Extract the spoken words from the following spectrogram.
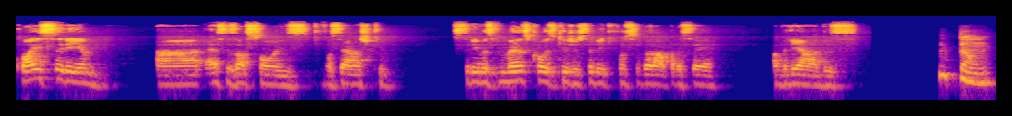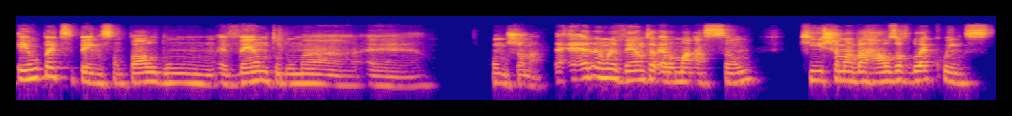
quais seriam uh, essas ações que você acha que seriam as primeiras coisas que a gente teria que considerar para ser avaliadas? Então, eu participei em São Paulo de um evento, de uma. É, como chamar? É, era um evento, era uma ação que chamava House of Black Queens,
